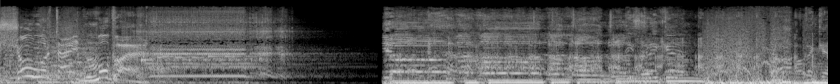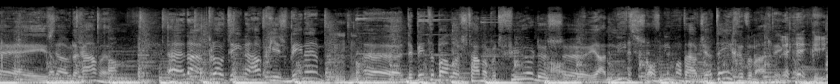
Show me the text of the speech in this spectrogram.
Zomertijd Moppen. Iets drinken? Oké, zo, daar gaan we. Eh nou, proteïnehapjes binnen. Eh, de bitterballen staan op het vuur, dus eh, ja, niets of niemand houdt jou tegen vandaag, denk ik.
